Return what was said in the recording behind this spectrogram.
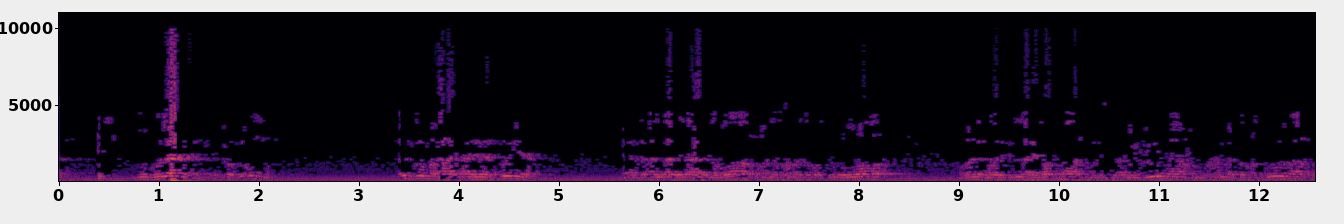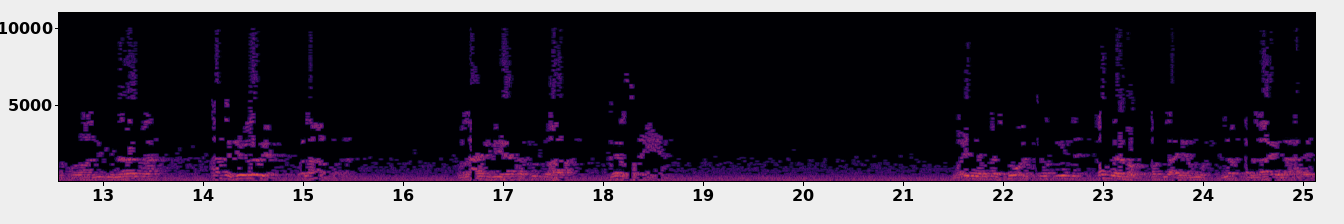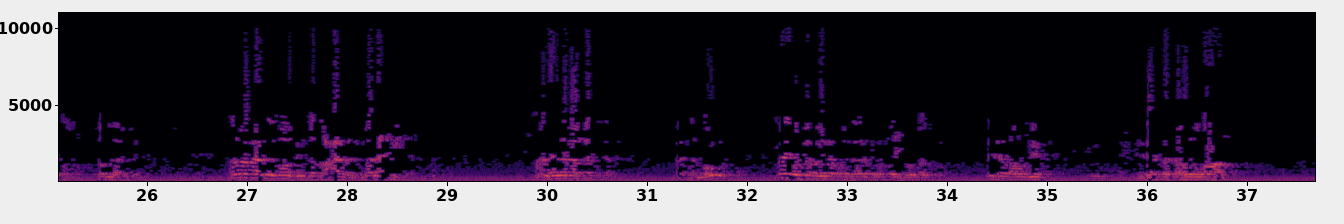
ابن فلان يدعو أمه. اذكر خرج من الدنيا. شهاده أن لا إله إلا الله وأن محمدا رسول الله وأن لله ربا والاسلام دينا ومحمدا رسولا والقران اماما هذا. شيء غير ولا اصل له والعمل في هذا كلها غير صحيحة. وان المشروع التوحيد قبل الموت قبل أن يموت. نقل لا إله إلا الله قبل أن يموت. اما بعد الموت انقطع عمله ولا حيله من هذا ما قدم بعد الموت ما ينبغي له ذلك والضيف والمذكور ليس له به فتح الله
